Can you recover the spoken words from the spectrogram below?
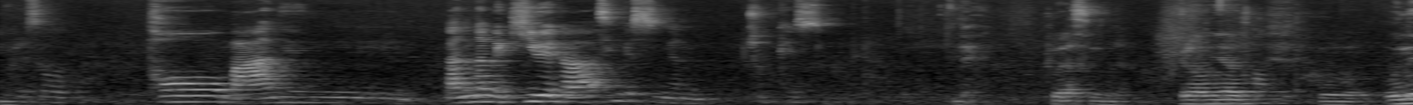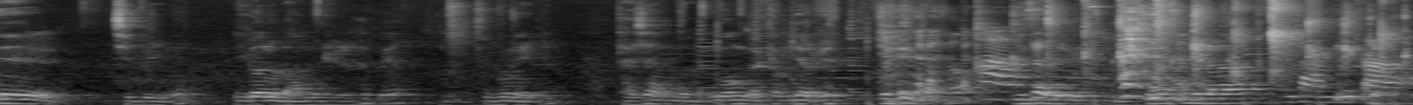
그래서 더 많은 만남의 기회가 생겼으면 좋겠습니다. 고맙습니다. 그러면 감사합니다. 뭐 오늘 GV는 이걸로 마무리를 하고요. 두 분에게 다시 한번 응원과 격려를 보내면서 인사드리겠습니다. 고맙습니다. 감사합니다.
